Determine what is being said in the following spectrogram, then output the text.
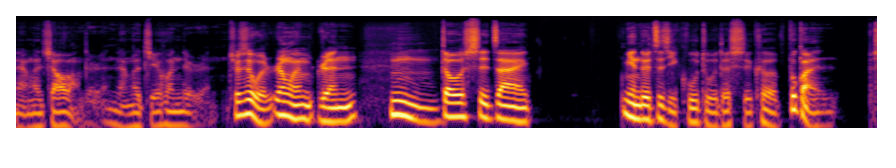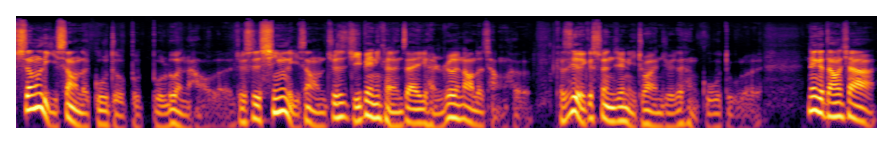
两个交往的人，两个结婚的人，就是我认为人，嗯，都是在面对自己孤独的时刻，不管生理上的孤独不不论好了，就是心理上，就是即便你可能在一个很热闹的场合，可是有一个瞬间你突然觉得很孤独了，那个当下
